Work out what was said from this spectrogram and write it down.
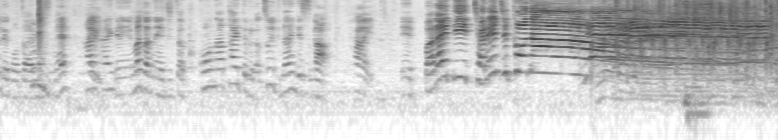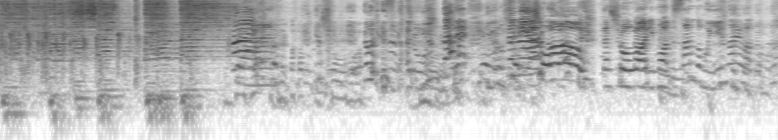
でございますね、はい、えー、まだね実はコーナータイトルがついてないんですがはい。えー、バラエティチャレンジコーナー！どうですか？言ったね言った瞬間にもうあと3度も言えないわと思って。し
